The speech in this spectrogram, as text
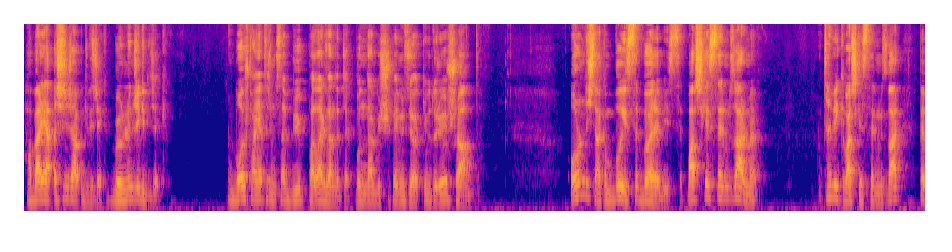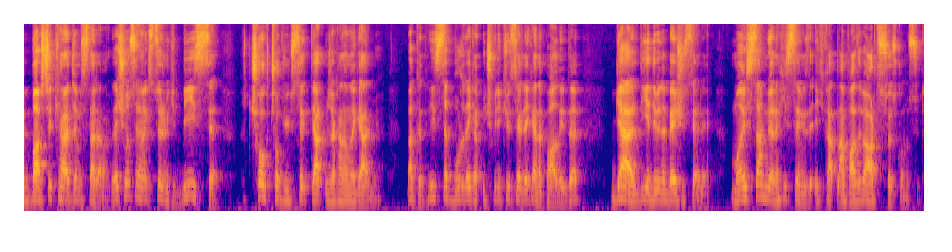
Haber yaklaşınca gidecek. Bölününce gidecek. Fren yatırımcısına büyük paralar kazandıracak. Bundan bir şüphemiz yok gibi duruyor şu anda. Onun dışında bakın bu hisse böyle bir hisse. Başka hisselerimiz var mı? Tabii ki başka hisselerimiz var. Ve başka kar hisseler de var. Ve şunu söylemek istiyorum ki bir hisse çok çok yüksek artmayacak anlamına gelmiyor. Bakın hisse buradayken 3200 TL'deyken de pahalıydı. Geldi 7500 TL. Mayıs'tan bir yana hissemizde iki kattan fazla bir artış söz konusuydu.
